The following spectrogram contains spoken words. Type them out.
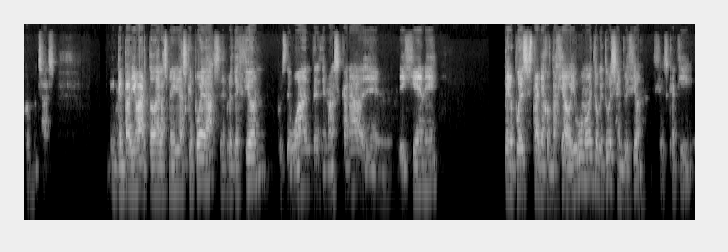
por muchas. Intenta llevar todas las medidas que puedas de protección, pues de guantes, de máscara, de, higiene, pero puedes estar ya contagiado. Y hubo un momento que tuve esa intuición. es que aquí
